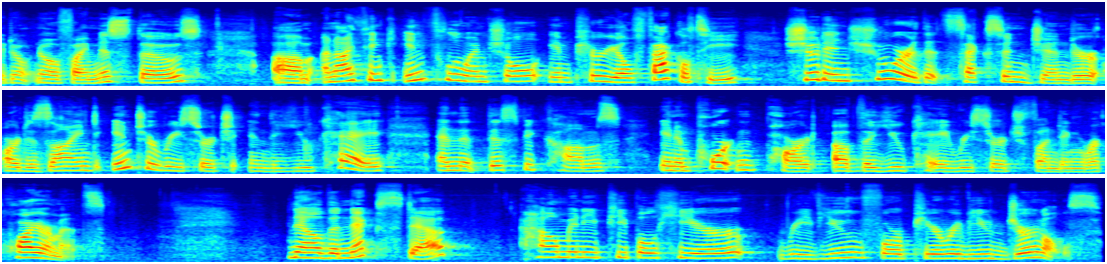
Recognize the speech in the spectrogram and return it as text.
I don't know if I missed those. Um, and I think influential imperial faculty should ensure that sex and gender are designed into research in the UK and that this becomes an important part of the UK research funding requirements. Now, the next step how many people here review for peer reviewed journals?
